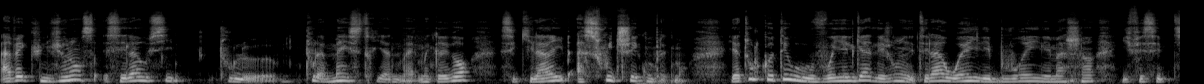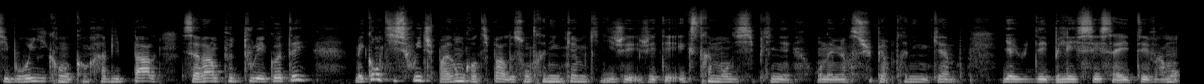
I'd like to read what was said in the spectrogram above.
Avec une violence, c'est là aussi tout le tout la maestria de McGregor, c'est qu'il arrive à switcher complètement. Il y a tout le côté où vous voyez le gars, les gens étaient là, ouais, il est bourré, il est machin, il fait ses petits bruits quand quand Habib parle, ça va un peu de tous les côtés. Mais quand il switch, par exemple, quand il parle de son training camp, qui dit j'ai été extrêmement discipliné, on a eu un superbe training camp, il y a eu des blessés, ça a été vraiment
